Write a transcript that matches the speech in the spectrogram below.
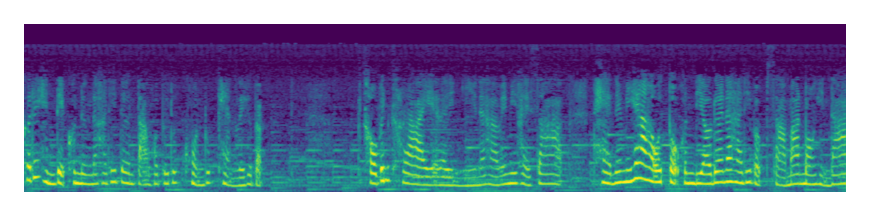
ก็ได้เห็นเด็กคนนึงนะคะ ที่เดินตามเขาไปทุกคนทุกแข่งเลยคือแบบ เขาเป็นใครอะไรอย่างนี้นะคะ ไม่มีใครทราบ แถมยังมีแค่อาโอโตะคนเดียวด้วยนะคะ ที่แบบสามารถมองเห็นได้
